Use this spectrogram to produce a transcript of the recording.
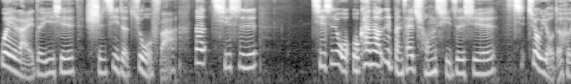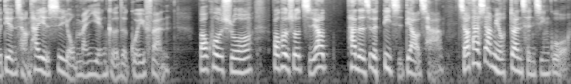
未来的一些实际的做法。那其实，其实我我看到日本在重启这些旧有的核电厂，它也是有蛮严格的规范，包括说，包括说，只要它的这个地质调查，只要它下面有断层经过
